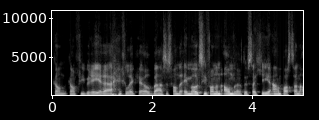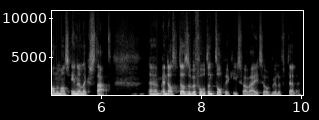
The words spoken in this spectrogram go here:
kan, kan vibreren eigenlijk hè, op basis van de emotie van een ander. Dus dat je je aanpast aan andermans innerlijke staat. Ehm, en dat, dat is bijvoorbeeld een topic, iets waar wij iets over willen vertellen.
